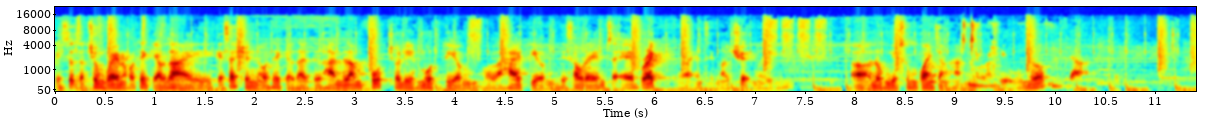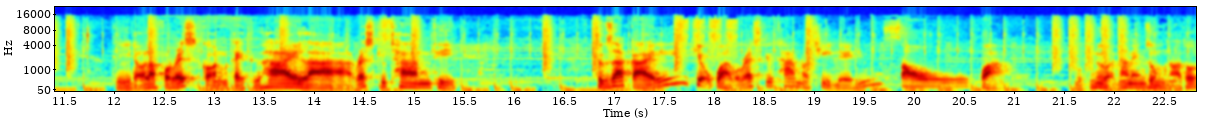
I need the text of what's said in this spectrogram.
cái sự tập trung của em nó có thể kéo dài cái session nó có thể kéo dài từ 25 phút cho đến một tiếng hoặc là hai tiếng. Thì sau đấy em sẽ break và em sẽ nói chuyện với uh, đồng nghiệp xung quanh chẳng hạn hoặc là đi uống nước. Yeah. Dạ. thì đó là forest. Còn cái thứ hai là rescue time. Thì thực ra cái hiệu quả của rescue time nó chỉ đến sau khoảng một nửa năm em dùng nó thôi.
